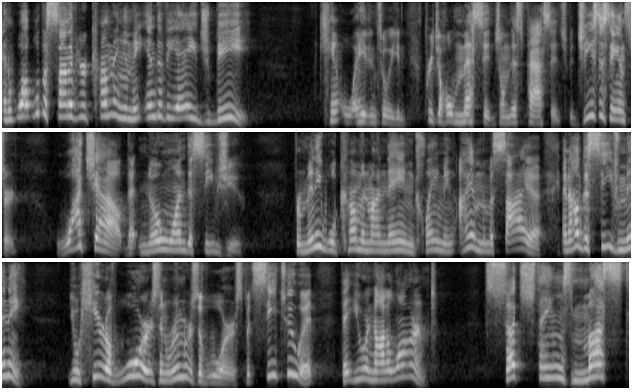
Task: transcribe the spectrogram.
And what will the sign of your coming in the end of the age be? Can't wait until we can preach a whole message on this passage. But Jesus answered, Watch out that no one deceives you. For many will come in my name, claiming, I am the Messiah, and I'll deceive many. You'll hear of wars and rumors of wars, but see to it that you are not alarmed. Such things must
